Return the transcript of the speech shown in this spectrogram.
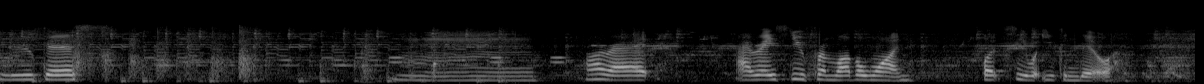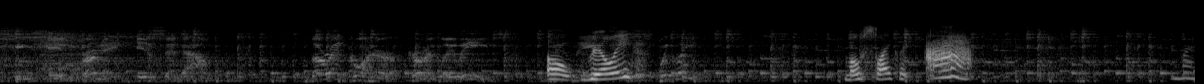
Lucas. Hmm. Alright. I raised you from level one. Let's see what you can do. Oh, really? Most likely. Ah! My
